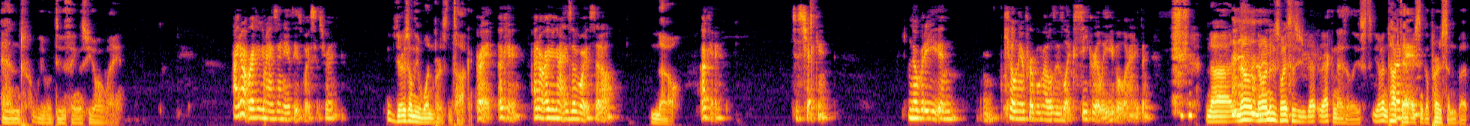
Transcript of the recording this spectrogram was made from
and we will do things your way. I don't recognize any of these voices, right? There's only one person talking. Right. Okay. I don't recognize the voice at all. No. Okay. Just checking. Nobody in Kilner of Purple Meadows is like secretly evil or anything. Nah, no, no one whose voices you recognize at least. You haven't talked to every single person, but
